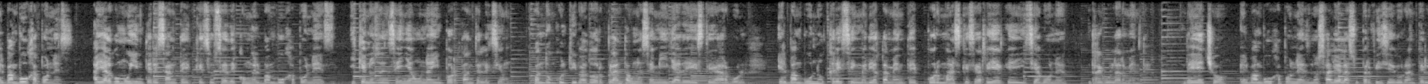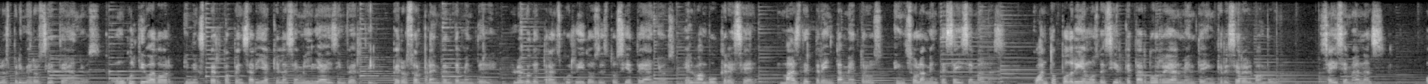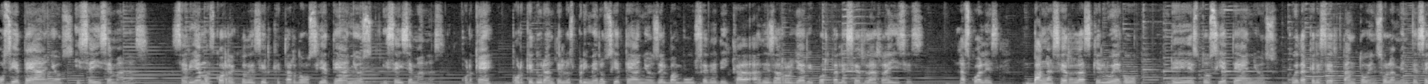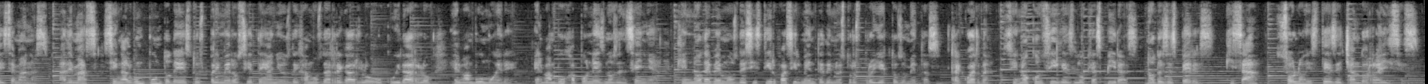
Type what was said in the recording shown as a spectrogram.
El bambú japonés. Hay algo muy interesante que sucede con el bambú japonés y que nos enseña una importante lección. Cuando un cultivador planta una semilla de este árbol, el bambú no crece inmediatamente por más que se riegue y se abone regularmente. De hecho, el bambú japonés no sale a la superficie durante los primeros siete años. Un cultivador inexperto pensaría que la semilla es infértil, pero sorprendentemente, luego de transcurridos estos siete años, el bambú crece más de 30 metros en solamente seis semanas. ¿Cuánto podríamos decir que tardó realmente en crecer el bambú? ¿Seis semanas? ¿O siete años y seis semanas? Sería más correcto decir que tardó siete años y seis semanas. ¿Por qué? Porque durante los primeros siete años el bambú se dedica a desarrollar y fortalecer las raíces, las cuales van a ser las que luego de estos siete años pueda crecer tanto en solamente seis semanas. Además, si en algún punto de estos primeros siete años dejamos de regarlo o cuidarlo, el bambú muere. El bambú japonés nos enseña que no debemos desistir fácilmente de nuestros proyectos o metas. Recuerda, si no consigues lo que aspiras, no desesperes. Quizá solo estés echando raíces.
